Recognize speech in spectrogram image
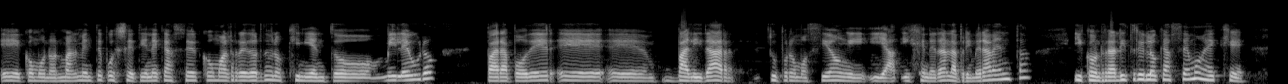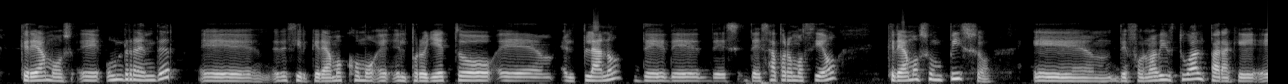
eh, como normalmente pues se tiene que hacer como alrededor de unos 500.000 euros para poder eh, eh, validar tu promoción y, generar la primera venta. Y con Reality lo que hacemos es que creamos un render, es decir, creamos como el, proyecto, el plano de, de esa promoción, creamos un piso eh, de forma virtual para que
